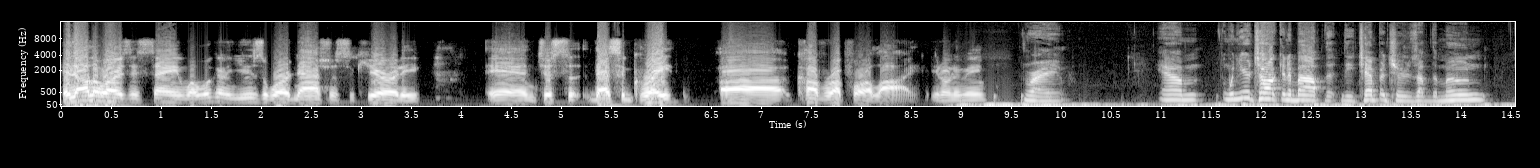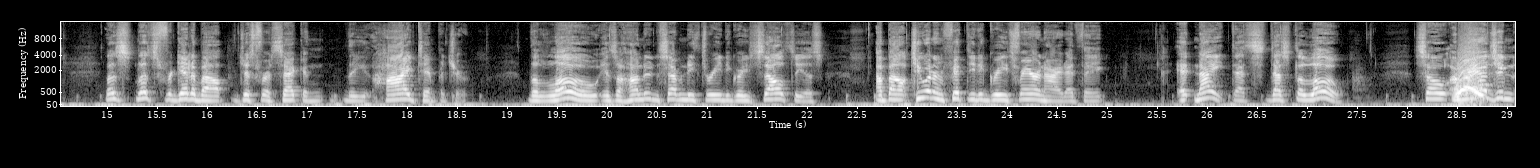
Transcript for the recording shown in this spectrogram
In other words, they're saying, well, we're going to use the word national security, and just that's a great uh, cover up for a lie. You know what I mean? Right. Um, when you're talking about the, the temperatures of the moon, let's let's forget about just for a second the high temperature. The low is 173 degrees Celsius, about 250 degrees Fahrenheit, I think. At night, that's that's the low. So imagine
